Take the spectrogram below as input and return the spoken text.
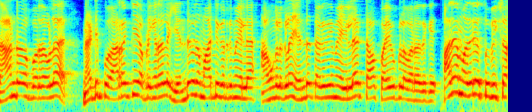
சாண்ட்ராவை பொறுத்தவரை நடிப்பு அரக்கி அப்படிங்கறதுல எந்த வித மாற்றுக்கிறதுமே இல்ல. அவங்களுக்குலாம் எந்த தகுதியுமே இல்ல. டாப் ஃபைவ்க்குள்ள வர்றதுக்கு. அதே மாதிரி சுபிக்ஷா.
